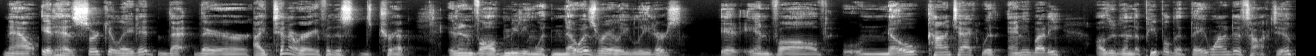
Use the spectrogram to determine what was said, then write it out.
Now, it has circulated that their itinerary for this trip, it involved meeting with no Israeli leaders. It involved no contact with anybody other than the people that they wanted to talk to.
